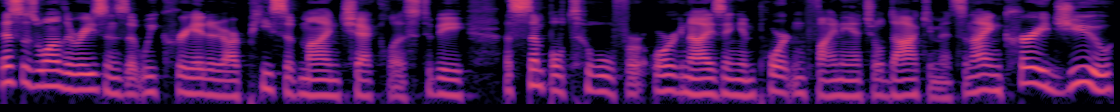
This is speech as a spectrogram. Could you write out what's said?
This is one of the reasons that we created our peace of mind checklist to be a simple tool for organizing important financial documents. And I encourage you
